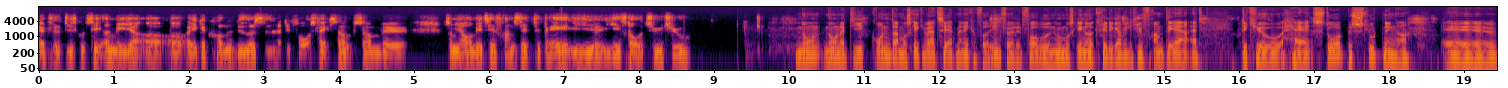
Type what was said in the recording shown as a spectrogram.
er blevet diskuteret mere, og, og, og ikke er kommet videre siden af det forslag, som, som, øh, som jeg var med til at fremsætte tilbage i, øh, i efteråret 2020. Nogle, nogle af de grunde, der måske kan være til, at man ikke har fået indført et forbud nu, måske noget kritikere vil hive frem, det er, at det kan jo have store beslutninger, øh,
